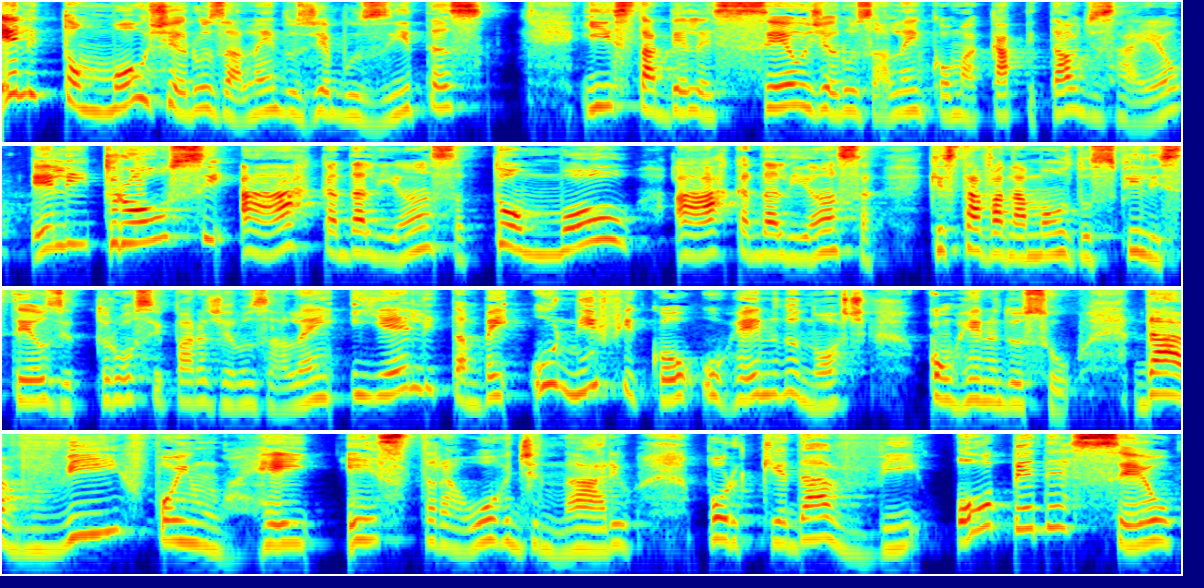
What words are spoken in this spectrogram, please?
Ele tomou Jerusalém dos Jebusitas e estabeleceu Jerusalém como a capital de Israel. Ele trouxe a arca da aliança, tomou a arca da aliança que estava na mão dos filisteus e trouxe para Jerusalém. E ele também unificou o reino do norte com o reino do sul. Davi foi um rei extraordinário porque Davi obedeceu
